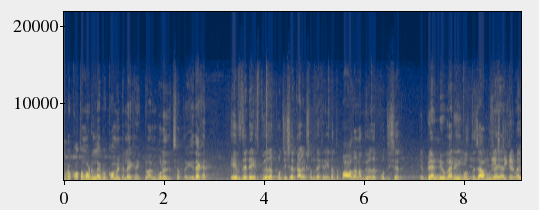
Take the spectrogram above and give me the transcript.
আপনার কত মডেল লাগবে? কমেন্টে লেখেন একটু। আমি বলে দিচ্ছি আপনাকে। দেখেন এফ জেড এক্স দুই হাজার পঁচিশের কালেকশন দেখেন। এটা তো পাওয়া যায় না দুই হাজার পঁচিশের। ব্র্যান্ড নিউ গাড়ি বলতে যা বুঝায় আর কি ভাই।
